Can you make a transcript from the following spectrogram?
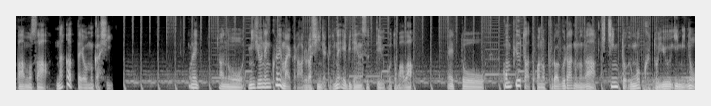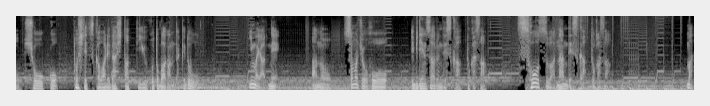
葉もさ、なかったよ、昔。これ、あの、20年くらい前からあるらしいんだけどね、エビデンスっていう言葉は。えっと、コンピューターとかのプログラムがきちんと動くという意味の証拠として使われ出したっていう言葉なんだけど、今やね、あの、その情報、エビデンスあるんですかとかさ、ソースは何ですかとかさ。まあ、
